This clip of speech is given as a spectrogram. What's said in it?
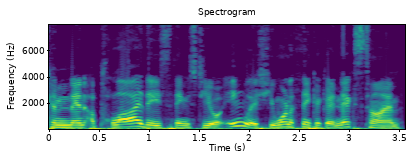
can then apply these things to your English, you want to think, okay, next time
